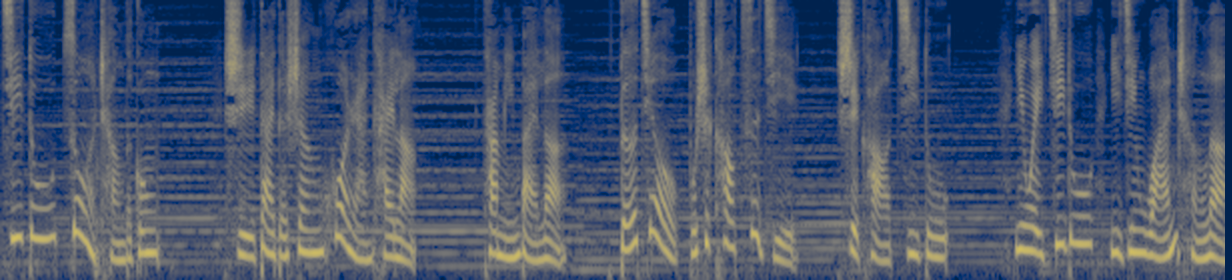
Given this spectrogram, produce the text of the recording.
基督做成的功”，使戴德生豁然开朗。他明白了，得救不是靠自己，是靠基督。因为基督已经完成了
